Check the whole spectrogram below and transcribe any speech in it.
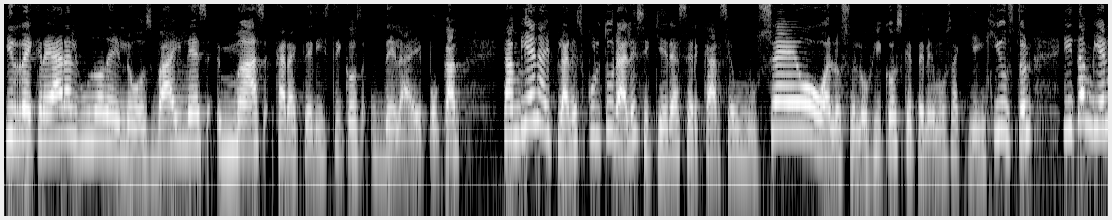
y recrear alguno de los bailes más característicos de la época. También hay planes culturales si quiere acercarse a un museo o a los zoológicos que tenemos aquí en Houston y también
